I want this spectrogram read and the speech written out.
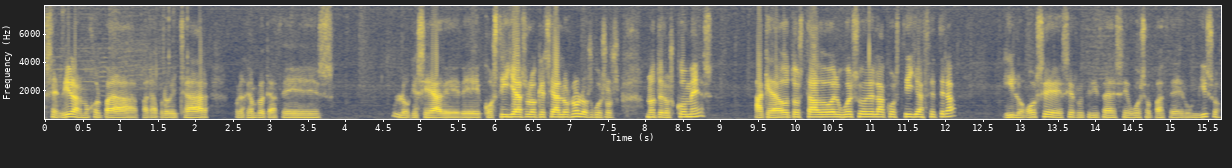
servir a lo mejor para, para aprovechar, por ejemplo, te haces lo que sea de, de costillas o lo que sea al horno, los huesos no te los comes, ha quedado tostado el hueso de la costilla, etcétera, y luego se, se reutiliza ese hueso para hacer un guiso.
